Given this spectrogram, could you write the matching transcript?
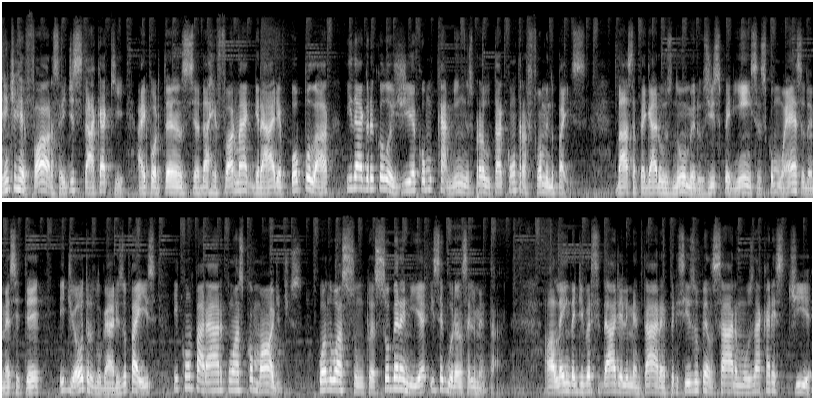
A gente reforça e destaca aqui a importância da reforma agrária popular e da agroecologia como caminhos para lutar contra a fome no país. Basta pegar os números de experiências como essa do MST e de outros lugares do país e comparar com as commodities, quando o assunto é soberania e segurança alimentar. Além da diversidade alimentar, é preciso pensarmos na carestia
